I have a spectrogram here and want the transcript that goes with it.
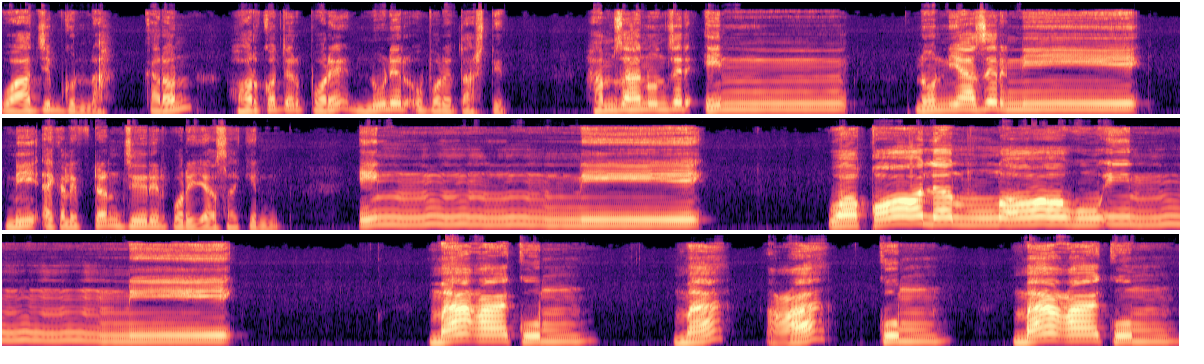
ওয়াজিব গুন্না কারণ হরকতের পরে নুনের উপরে তাস্তিত হামজা নুনজের ইন নুন ইয়াজের নি নি একালিফটান জেরের পরে ইয়া সাকিন ইন্নি وقال الله إني معكم معكم معكم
